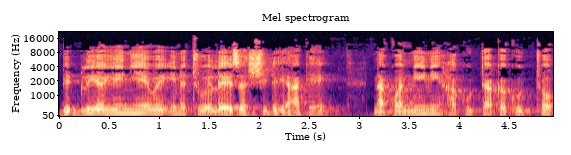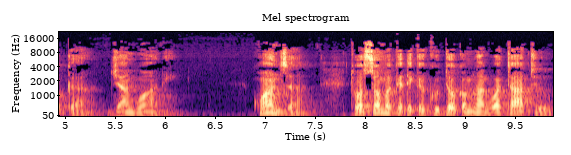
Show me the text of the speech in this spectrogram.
Biblia yenyewe inatueleza shida yake na kwa nini hakutaka kutoka jangwani. Kwanza twasoma katika Kutoka mlango wa tatu,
